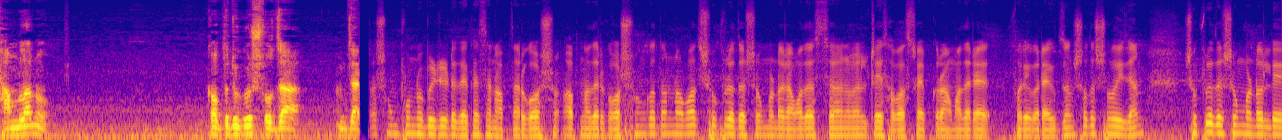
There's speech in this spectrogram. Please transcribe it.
সামলানো কতটুকু সোজা আপনারা সম্পূর্ণ ভিডিওটা দেখেছেন, আপনার আপনাদের অসংখ্য ধন্যবাদ। সুপ্রিয় দর্শক মন্ডলী, আমাদের চ্যানেলটি সাবস্ক্রাইব করে আমাদের পরিবারের একজন সদস্য হয়ে যান। সুপ্রিয় দর্শক মন্ডলী,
